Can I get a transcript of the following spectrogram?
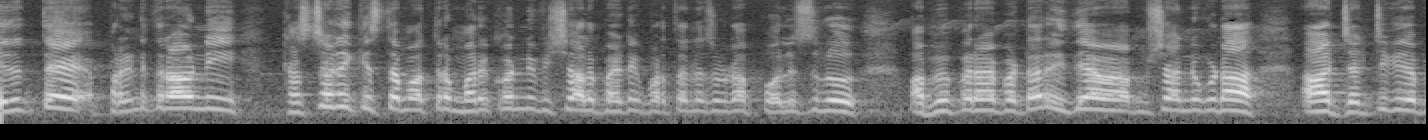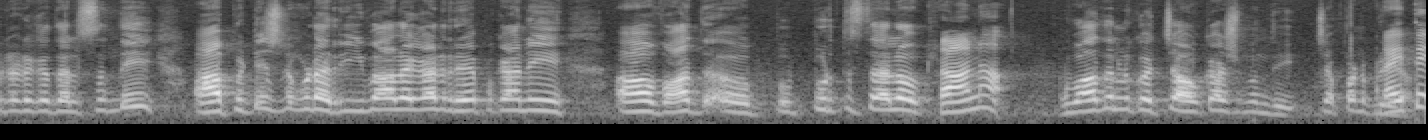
ఏదైతే ప్రణీతరావుని కస్టడీకి ఇస్తే మాత్రం మరికొన్ని విషయాలు బయటకు పడతాయని కూడా పోలీసులు అభిప్రాయపడ్డారు. ఇదే అంశాన్ని కూడా ఆ జడ్జికి చెప్పినట్టుగా తెలుస్తుంది. ఆ పిటిషన్ కూడా ఇవాళ కానీ రేపు కానీ వాద పూర్తి స్థాయిలో రానా? వాదనలకు వచ్చే అవకాశం ఉంది. చెప్పండి. అయితే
